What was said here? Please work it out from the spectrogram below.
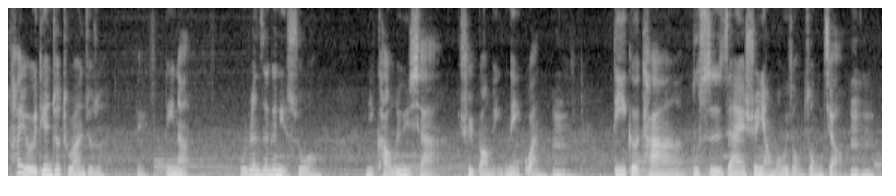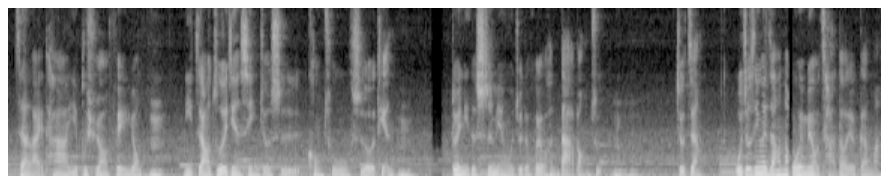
他有一天就突然就说：“哎、丽娜，我认真跟你说，你考虑一下去报名内观。嗯第一个，他不是在宣扬某一种宗教；嗯哼再来，他也不需要费用。嗯你只要做一件事情，就是空出十二天，嗯对你的失眠，我觉得会有很大的帮助。嗯嗯就这样，我就是因为这样，那我也没有查到底要干嘛。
